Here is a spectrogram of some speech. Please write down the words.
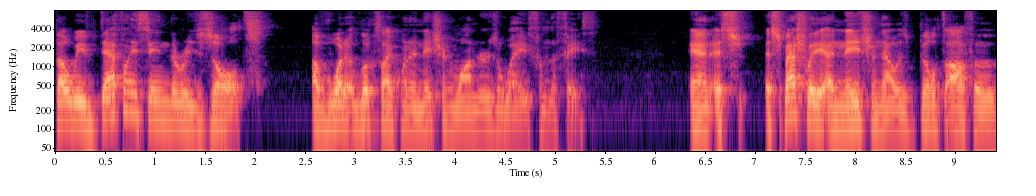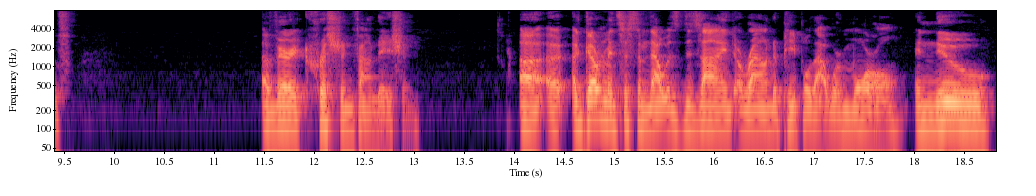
but we've definitely seen the results of what it looks like when a nation wanders away from the faith and especially a nation that was built off of a very Christian foundation, uh, a, a, government system that was designed around a people that were moral and knew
